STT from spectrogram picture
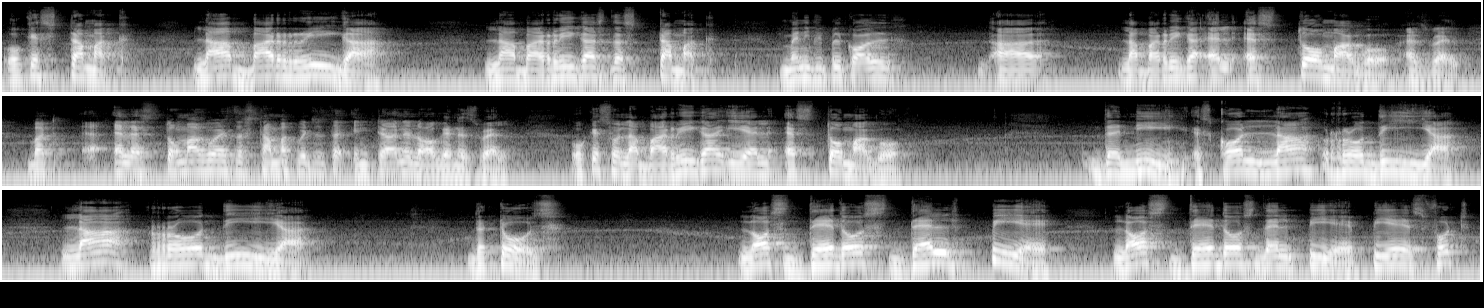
Okay, stomach. La barriga. La barriga is the stomach. Many people call uh, la barriga el estómago as well. But uh, el estómago is the stomach, which is the internal organ as well. Okay, so la barriga y el estómago. The knee is called la rodilla. La rodilla. The toes. Los dedos del pie. Los dedos del pie. Pie is foot.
